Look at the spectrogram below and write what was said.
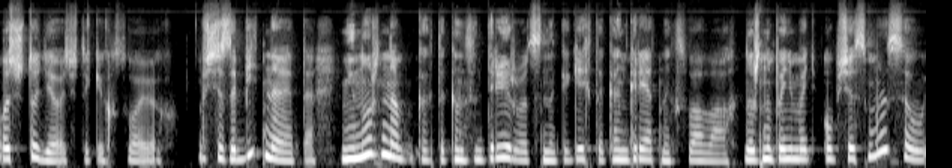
Вот что делать в таких условиях? Вообще забить на это. Не нужно как-то концентрироваться на каких-то конкретных словах. Нужно понимать общий смысл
